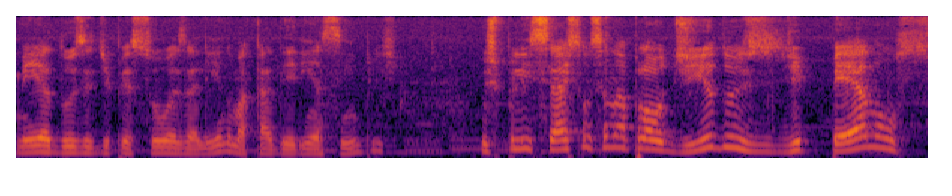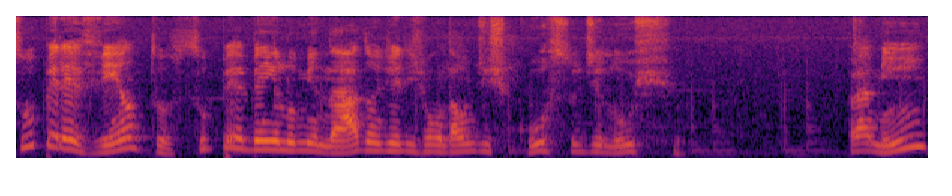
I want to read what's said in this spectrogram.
meia dúzia de pessoas ali, numa cadeirinha simples. Os policiais estão sendo aplaudidos de pé num super evento, super bem iluminado, onde eles vão dar um discurso de luxo. Pra mim,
